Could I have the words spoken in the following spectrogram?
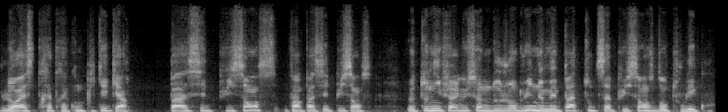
le reste très très compliqué car pas assez de puissance, enfin pas assez de puissance. Le Tony Ferguson d'aujourd'hui ne met pas toute sa puissance dans tous les coups.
